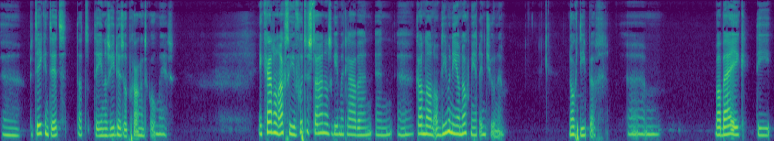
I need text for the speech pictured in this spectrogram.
uh, betekent dit dat de energie dus op gang het komen is. Ik ga dan achter je voeten staan als ik hiermee klaar ben en uh, kan dan op die manier nog meer intunen. Nog dieper. Um, waarbij ik die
